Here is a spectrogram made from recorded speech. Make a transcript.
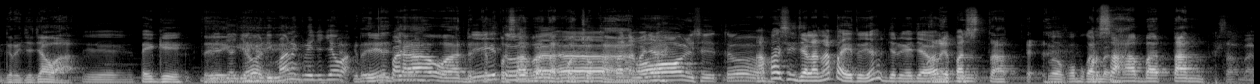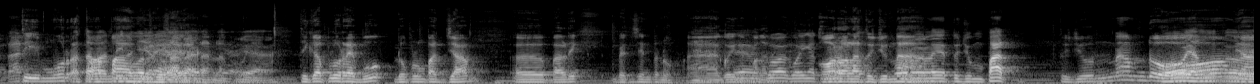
gereja Jawa Iya, TG. gereja Jawa di mana gereja Jawa gereja Di Pan- Jawa di dekat itu, persahabatan Ba- pojokan apa namanya? oh di situ Apa sih jalan apa itu ya? Jadi Jawa Balai depan Pusat, eh, Loh, kok bukan- persahabatan Persahabatan. timur atau apa Timur gitu ya. Persahabatan lah Iya. tiga puluh ribu 24 jam eh, balik bensin penuh ah gue ingat Ya, banget gua- gua ingat Corolla 76 Corolla 74. 76 dong. Oh, yang yang- oh, yang,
